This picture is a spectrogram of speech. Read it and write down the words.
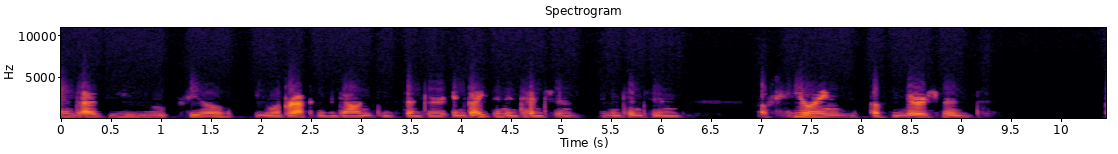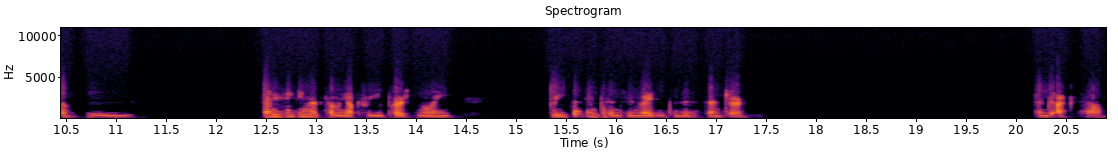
And as you feel your breath moving down to the center, invite an intention, an intention of healing, of nourishment, of ease, anything that's coming up for you personally, breathe that intention right into the center and exhale.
